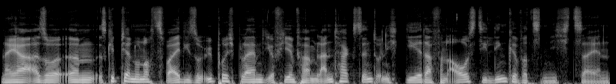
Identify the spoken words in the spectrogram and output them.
Naja, also ähm, es gibt ja nur noch zwei, die so übrig bleiben, die auf jeden Fall im Landtag sind und ich gehe davon aus, die Linke wird es nicht sein.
